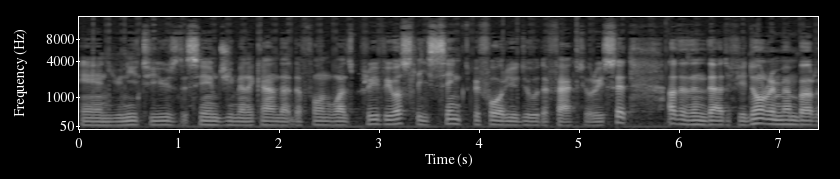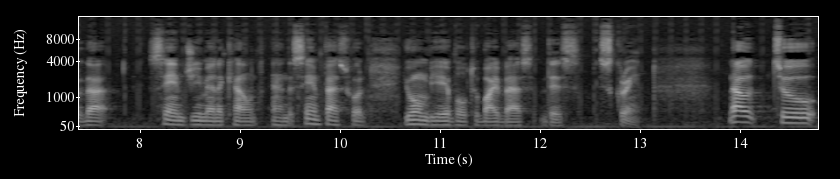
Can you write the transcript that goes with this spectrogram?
and you need to use the same Gmail account that the phone was previously synced before you do the factory reset. Other than that, if you don't remember that same Gmail account and the same password, you won't be able to bypass this screen. Now to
